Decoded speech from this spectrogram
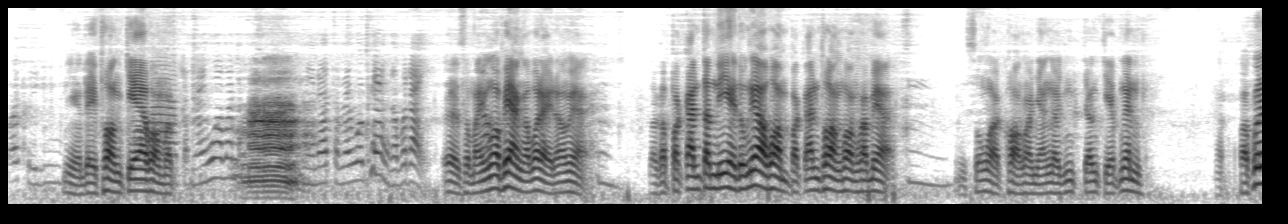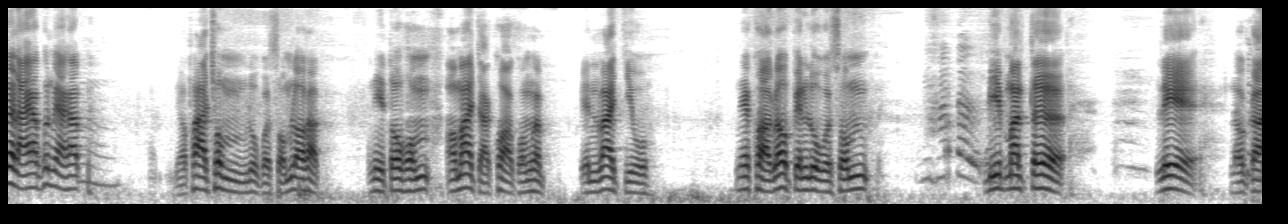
พ่อซื้ออยู่นี่ได้ทองแก่พร้อมแบบทำไมว่ามันนี่เนาะทำไมว่าแพงกับบ่ได้เออสมัยง้อแพงกับบ่ได้เนาะแม่อืมแล้วก็ประกันตำหนี้ให้ตรงเนี้ยพร้อมประกันทองพร้อมครับแม่อืมสงวัดของกันหยังก็จังเก็บเงินครับขอบคุณหลายๆครับคุณแม่ครับ อืมเดี๋ยวพาชมลูกผสมเราครับอันนี้ตัวผมเอามาจากขอกผมครับ เป็นว่ายจิวในขอกเราเป็นลูกผสมมีพัตเตอร์บีบมาสเตอร์ เล่แล้วก็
